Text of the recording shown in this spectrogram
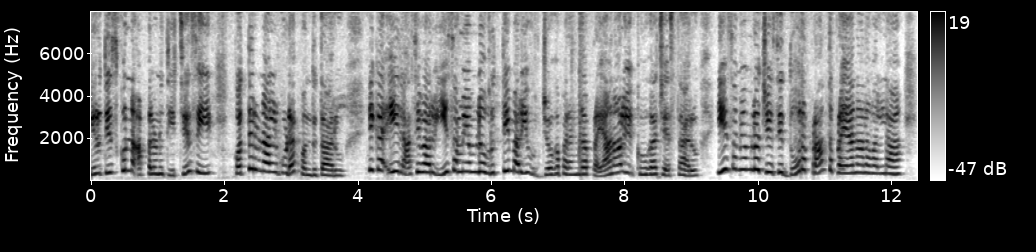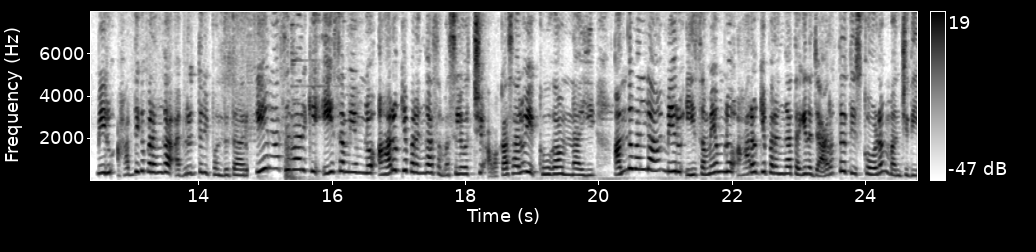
మీరు తీసుకున్న అప్పులను తీర్చేసి కొత్త రుణాలను కూడా పొందుతారు. ఇక ఈ రాశివారు ఈ సమయంలో వృత్తి మరియు ఉద్యోగపరంగా ప్రయాణాలు ఎక్కువగా చేస్తారు. ఈ సమయంలో చేసే దూర ప్రాంత ప్రయాణాల వల్ల మీరు ఆర్థిక పరంగా అభివృద్ధిని పొందుతారు. ఈ రాశి వారికి ఈ సమయంలో ఆరోగ్యపరంగా సమస్యలు వచ్చే అవకాశాలు ఎక్కువగా ఉన్నాయి. అందువల్ల మీరు ఈ సమయంలో ఆరోగ్యపరంగా తగిన జాగ్రత్తలు తీసుకోవడం మంచిది.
